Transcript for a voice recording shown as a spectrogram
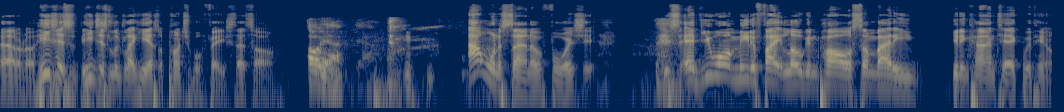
I don't know. He just he just looked like he has a punchable face. That's all. Oh yeah, yeah. I want to sign up for it. Shit. If you want me to fight Logan Paul, somebody get in contact with him.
